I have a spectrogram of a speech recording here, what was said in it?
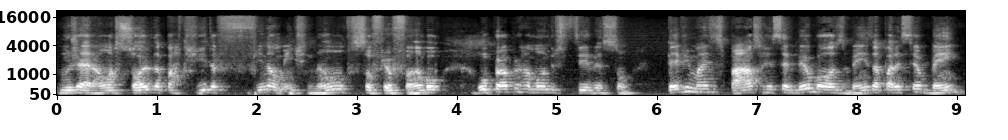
no geral, uma sólida partida, finalmente não sofreu fumble. O próprio Ramon Stevenson teve mais espaço, recebeu bolas bens, apareceu bem.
